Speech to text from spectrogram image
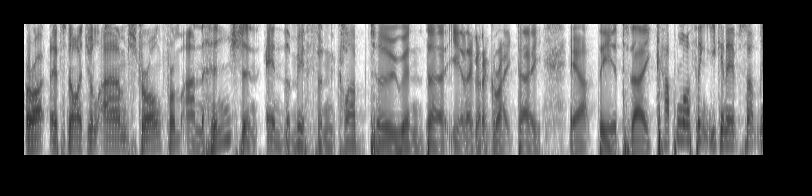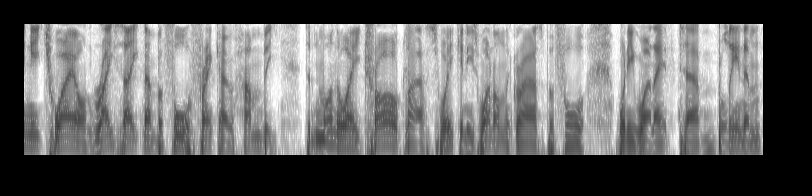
All right, that's Nigel Armstrong from Unhinged and, and the Methven Club too. And uh, yeah, they've got a great day out there today. Couple, I think you can have something each way on. Race 8, number 4, Franco Humby. Didn't mind the way he trialled last week and he's won on the grass before when he won at uh, Blenheim.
